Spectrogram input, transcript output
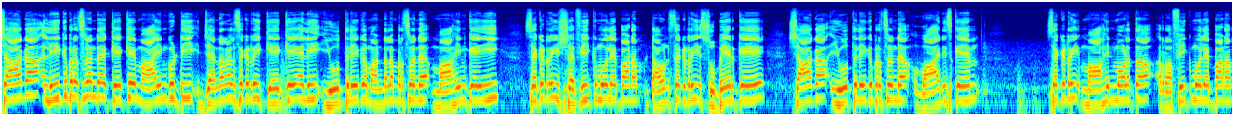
ശാഖ league president K K Mayinkutty general secretary K K Ali youth league മണ്ഡലം president Mahin K E secretary Shafeeq Moolepadam town secretary Subair K A ശാഖ youth league president Waris K M secretary Mahin Molath Rafeeq Moolepadam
